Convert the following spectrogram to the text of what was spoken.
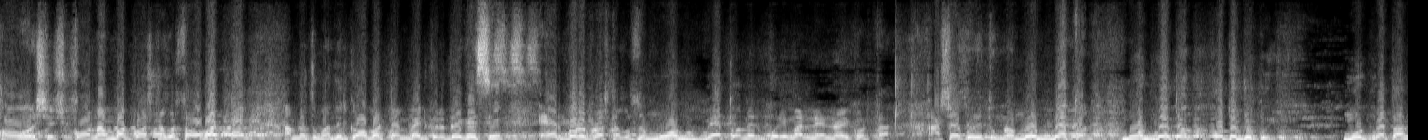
হ শেষ। ক নাম্বার প্রশ্ন করছে ওভার টাইম আমরা তোমাদেরকে ওভার টাইম বাইর করে দেখেছি এরপরে প্রশ্ন করছে মোট বেতনের পরিমাণ নির্ণয় করতা আশা করি তোমরা মোট বেতন মোট বেতন অতটুকুই মোট বেতন,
